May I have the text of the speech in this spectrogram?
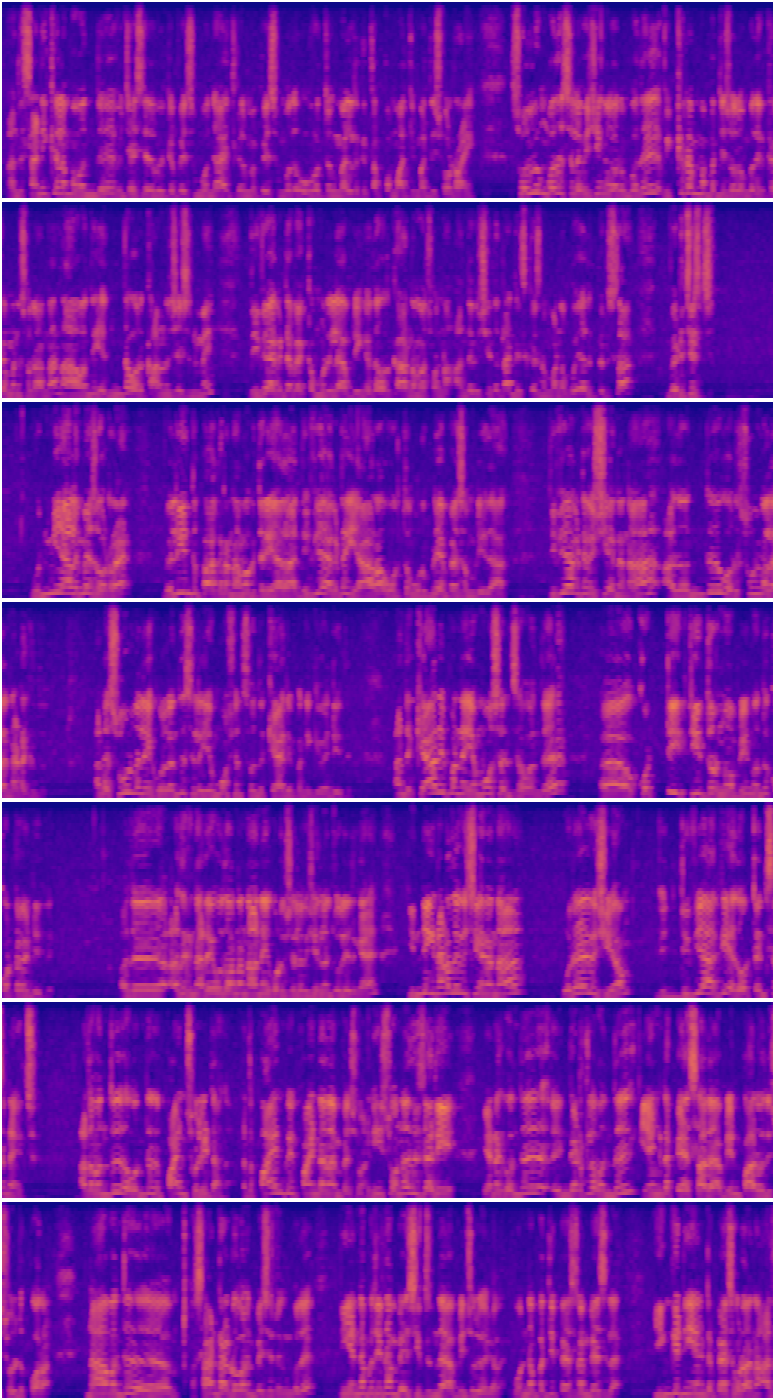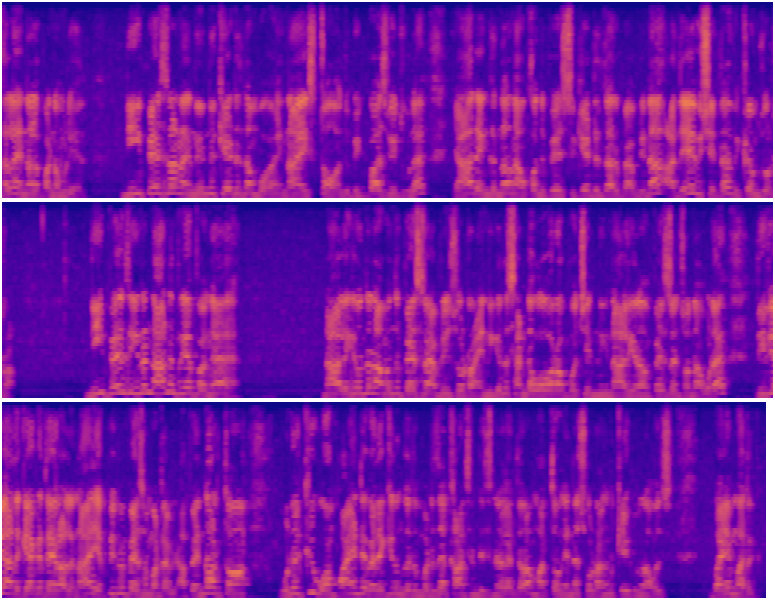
அந்த சனிக்கிழமை வந்து விஜய் சேதுபதிகிட்ட பேசும்போது ஞாயிற்றுக்கிழமை பேசும்போது ஒவ்வொருத்தவங்க மேலே இருக்க தப்பை மாற்றி மாற்றி சொல்கிறாங்க சொல்லும்போது சில விஷயங்கள் வரும்போது விக்ரமை பற்றி சொல்லும்போது விக்ரம் என்ன சொன்னார்னா நான் வந்து எந்த ஒரு கான்வர்சேஷனுமே திவ்யா கிட்ட வைக்க முடியல அப்படிங்கிறத ஒரு காரணமாக சொன்னான். அந்த விஷயத்தை தான் டிஸ்கஷன் பண்ண போய் அது பெருசாக வெடிச்சிருச்சு. உண்மையாலுமே சொல்கிறேன் வெளியிருந்து பார்க்குற நமக்கு தெரியாதா? திவ்யா கிட்ட யாரோ ஒருத்தர் உருப்படியாக பேச முடியுதா? திவ்யா கிட்ட விஷயம் என்னென்னா அது வந்து ஒரு சூழ்நிலை நடக்குது. அந்த சூழ்நிலைக்குள்ளேருந்து சில எமோஷன்ஸ் வந்து கேரி பண்ணிக்க வேண்டியது. அந்த கேரி பண்ண எமோஷன்ஸை வந்து கொட்டி தீர்த்துடணும் அப்படின்னு வந்து கொட்ட வேண்டியது. அது அதுக்கு நிறைய உதாரணம் நானே கூட சில விஷயம்லாம் சொல்லியிருக்கேன். இன்றைக்கி நடந்த விஷயம் என்னென்னா ஒரே விஷயம் தி- திவ்யாவுக்கு ஏதோ டென்ஷன் ஆயிடுச்சு. அதை வந்து வந்து பாயிண்ட் சொல்லிட்டாங்க. அந்த பாயிண்ட் பை பாயிண்டாக தான் பேசுவான். நீ சொன்னது சரி. எனக்கு வந்து இந்த இடத்துல வந்து என்கிட்ட பேசாத அப்படின்னு பார்வதி சொல்லிட்டு போகிறான் நான் வந்து சாண்ட்ராக்ட் உட்காந்து பேசிட்டு இருக்கும்போது நீ என்னை பற்றி தான் பேசிகிட்டு இருந்த அப்படின்னு சொல்லியிருக்கேன். உன்னை பற்றி பேசுகிறேன் பேசலை. இங்கே நீ என்கிட்ட பேசக்கூடாதுன்னா அதெல்லாம் என்னால் பண்ண முடியாது. நீ பேசினா நான் நின்று கேட்டு தான் போவேன். நான் இஷ்டம். அந்த பிக் பாஸ் வீட்டுக்குள்ளே யார் எங்கே இருந்தாலும் நான் உட்காந்து பேசி கேட்டு தான் இருப்பேன் அப்படின்னா அதே விஷயத்தை தான் விக்ரம் சொல்கிறான் நீ பேசுனீங்கன்னா நானும் கேட்பேங்க. நாளைக்கு வந்து நான் வந்து பேசுகிறேன் அப்படின்னு சொல்கிறேன் இன்றைக்கி வந்து சண்டை ஓவராக போச்சு. இன்றைக்கி நாளைக்கு நான் பேசுகிறேன்னு சொன்னால் கூட திவ்யா அதை கேட்க தயாரில்ல நான் எப்பயுமே பேச மாட்டேன் அப்போ என்ன அர்த்தம்? உனக்கு உன் பாயிண்ட்டை விதைக்கணுங்கிறது மட்டும் தான் கான்சன்ட்ரேஷன் தவிர மற்றவங்க என்ன சொல்கிறாங்கன்னு கேட்கணும்னு அவசியம் பயமாக இருக்குது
